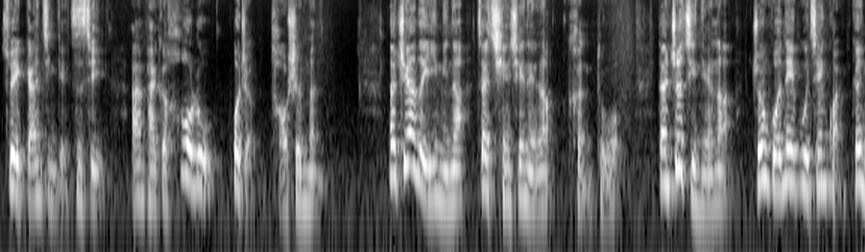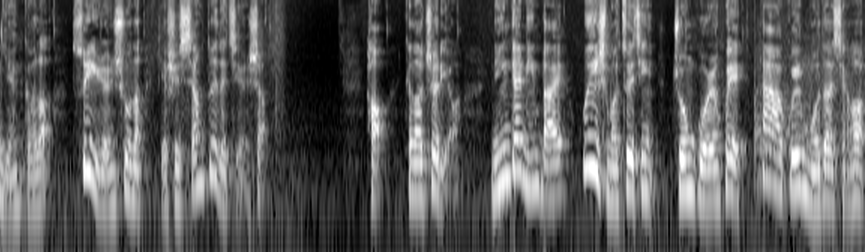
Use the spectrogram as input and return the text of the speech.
所以赶紧给自己安排个后路或者逃生门。那这样的移民呢，在前些年呢很多，但这几年呢，中国内部监管更严格了，所以人数呢也是相对的减少。好，看到这里啊，你应该明白为什么最近中国人会大规模的想要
